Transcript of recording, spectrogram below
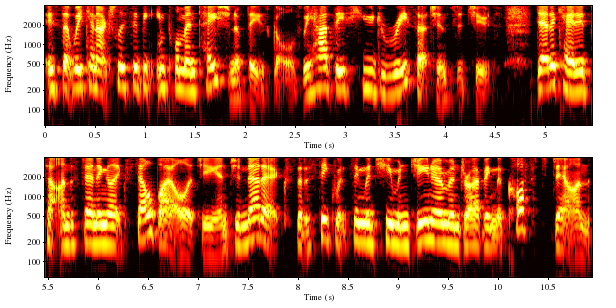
is that we can actually see the implementation of these goals. We have these huge research institutes dedicated to understanding like cell biology and genetics that are sequencing the human genome and driving the cost down,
